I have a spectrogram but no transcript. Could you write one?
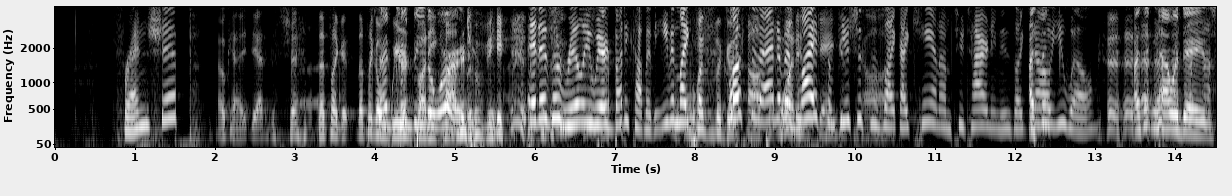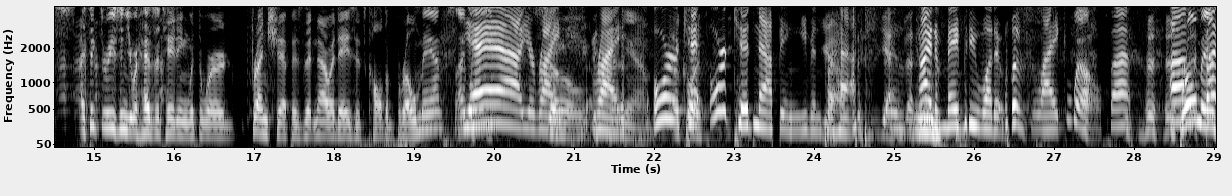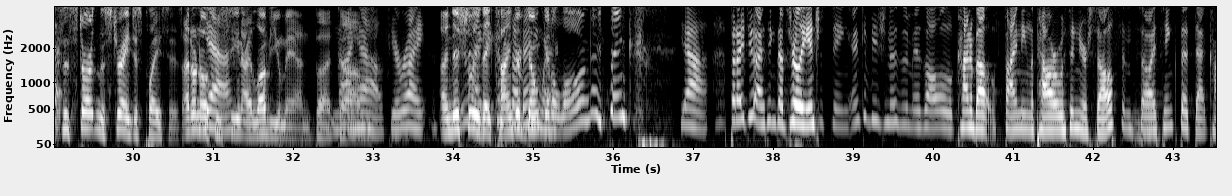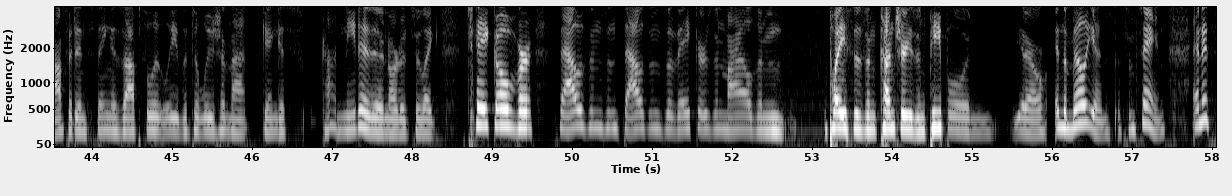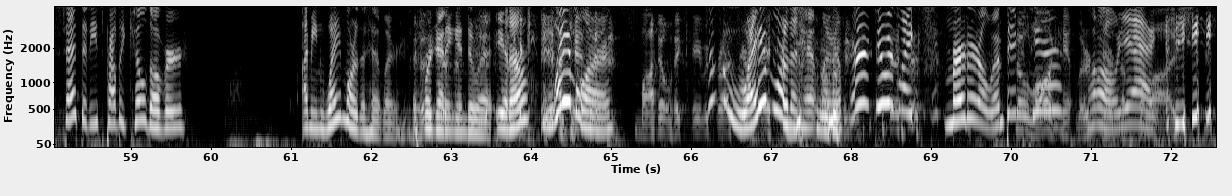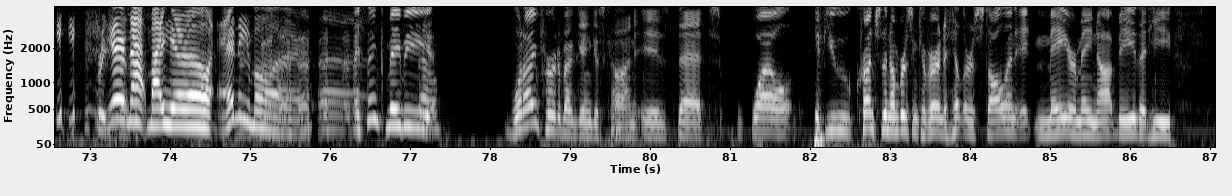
friendship. Okay, yeah, uh, that's like a, that's like a That weird could be buddy the cop movie. It is a really weird buddy cop movie. Even like One's the good close to cop, the end of one his is life, Genghis Confucius is Khan. like, "I can't. I'm too tired." And he's like, I "No, think- you will." I think nowadays, I think the reason you were hesitating with the word friendship is that nowadays it's called a bromance. I yeah, you're right. So, right. yeah. Or ki- or kidnapping, even Yeah. perhaps, Yeah, is kind of maybe what it was like. Well, But um, bromance but- is starting the strangest places. I don't know if you've seen I Love You Man, but No, um, I have. You're right. initially You're right, they kind of start don't get along, I think. Yeah, but I do. I think that's really interesting. And Confucianism is all kind of about finding the power within yourself. And so I think that that confidence thing is absolutely the delusion that Genghis Khan needed in order to like take over thousands and thousands of acres and miles and places and countries and people and you know in the millions. It's insane. And it's said that he's probably killed over. I mean, way more than Hitler. If we're getting into it, you know, way more That smile that came just across your way face. more than Hitler. If we're doing like murder Olympics So long, here, Hitler oh tears yeah, collage. You're back- not my hero anymore. Uh, I think maybe so- what I've heard about Genghis Khan is that while if you crunch the numbers and compare him to Hitler or Stalin, it may or may not be that he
